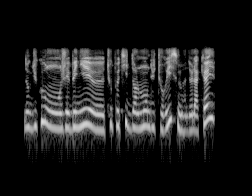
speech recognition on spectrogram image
Donc du coup, j'ai baigné euh, tout petite dans le monde du tourisme, de l'accueil.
